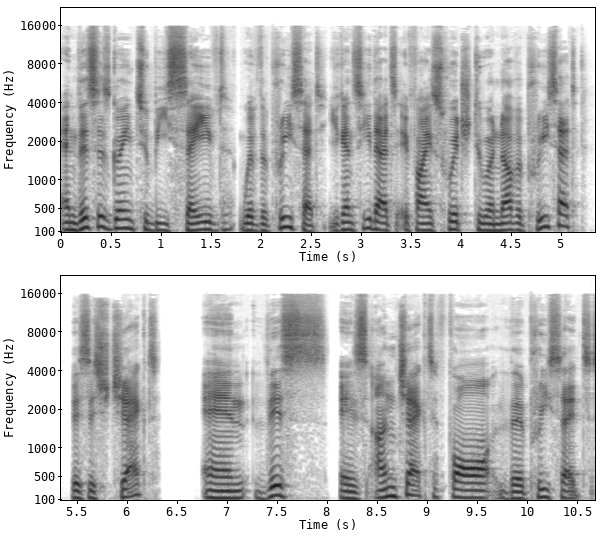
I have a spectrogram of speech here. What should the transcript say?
And this is going to be saved with the preset. You can see that if I switch to another preset, this is checked and this is unchecked for the preset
